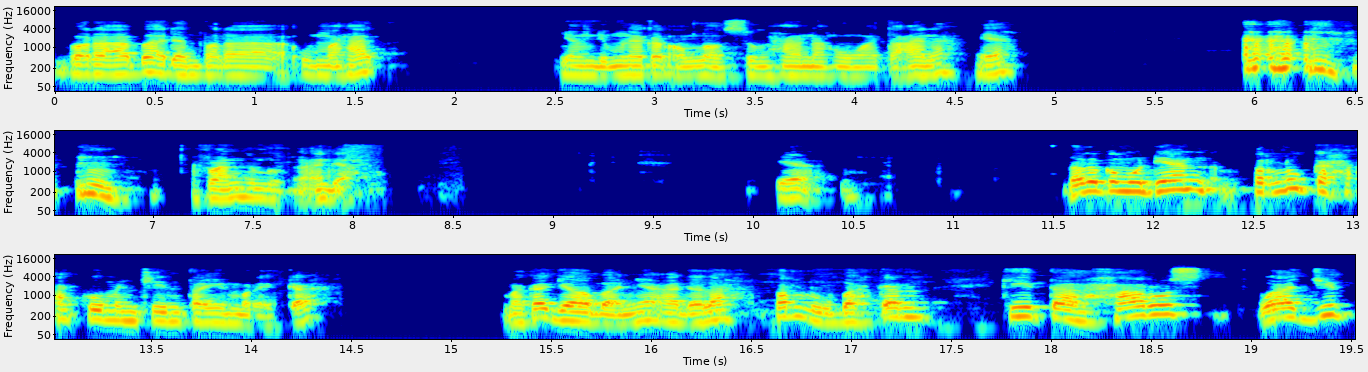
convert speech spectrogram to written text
para abah dan para ummahat yang dimuliakan Allah Subhanahu wa taala, ya. Afan ada. Ya, Lalu kemudian, perlukah aku mencintai mereka? Maka jawabannya adalah perlu. Bahkan kita harus wajib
